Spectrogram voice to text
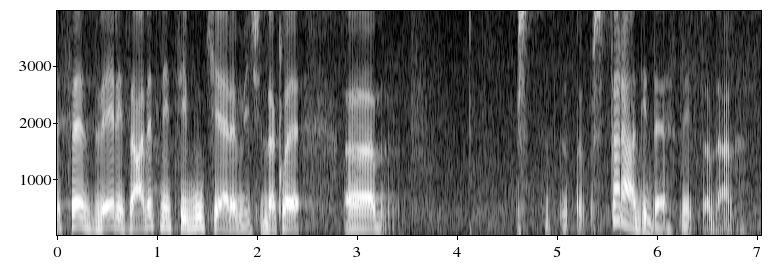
DSS, Dveri, Zavetnici i Vuk Jeremić. Dakle, uh, šta radi desnica danas?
